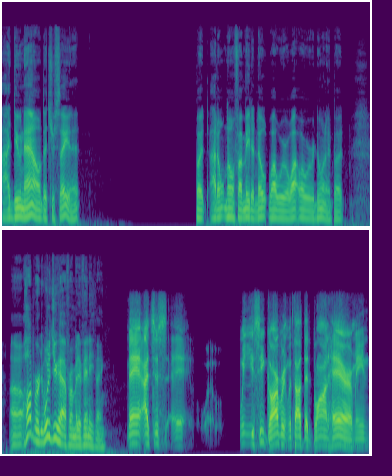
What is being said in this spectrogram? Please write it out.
I do now that you're saying it, but I don't know if I made a note while we were while we were doing it. But uh, Harper, what did you have from it, if anything? Man, I just eh, when you see Garvin without that blonde hair, I mean,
